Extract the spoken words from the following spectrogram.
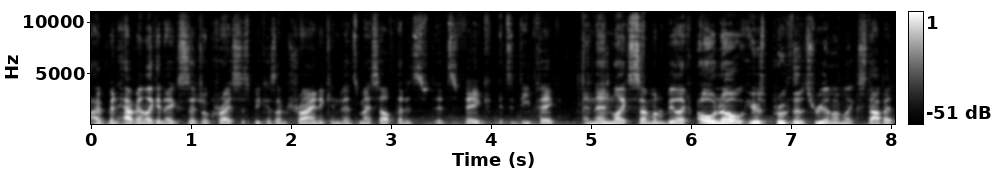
I've been having like an existential crisis because I'm trying to convince myself that it's it's fake, it's a deep fake, and then like someone will be like, "Oh no, here's proof that it's real," and I'm like, "Stop it."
